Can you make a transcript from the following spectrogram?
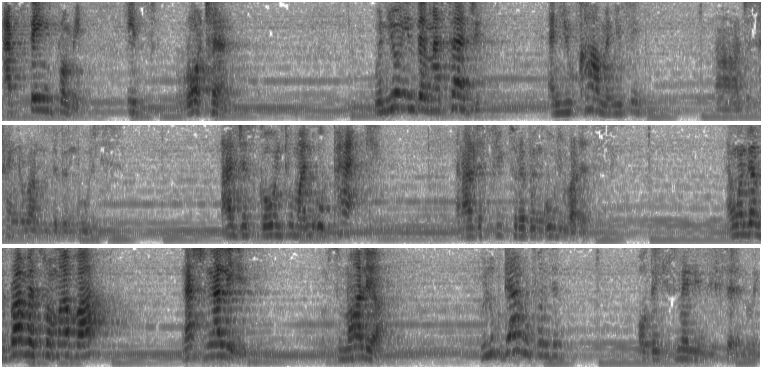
abstain from it, it's rotten. When you're in the masajid and you come and you think, nah, I'll just hang around with the Bengalis. I'll just go into my little pack and I'll just speak to the Bengali brothers. And when there's brothers from other nationalities, from Somalia, we look down upon them. Or they smell in this certain way.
